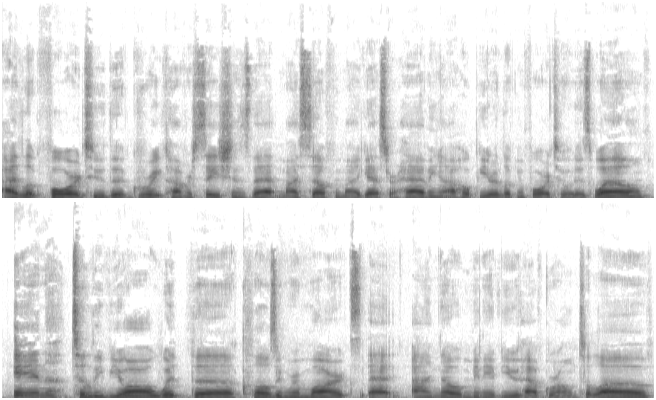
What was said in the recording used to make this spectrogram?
I look forward to the great conversations that myself and my guests are having. I hope you're looking forward to it as well. And to leave you all with the closing remarks that I know many of you have grown to love.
